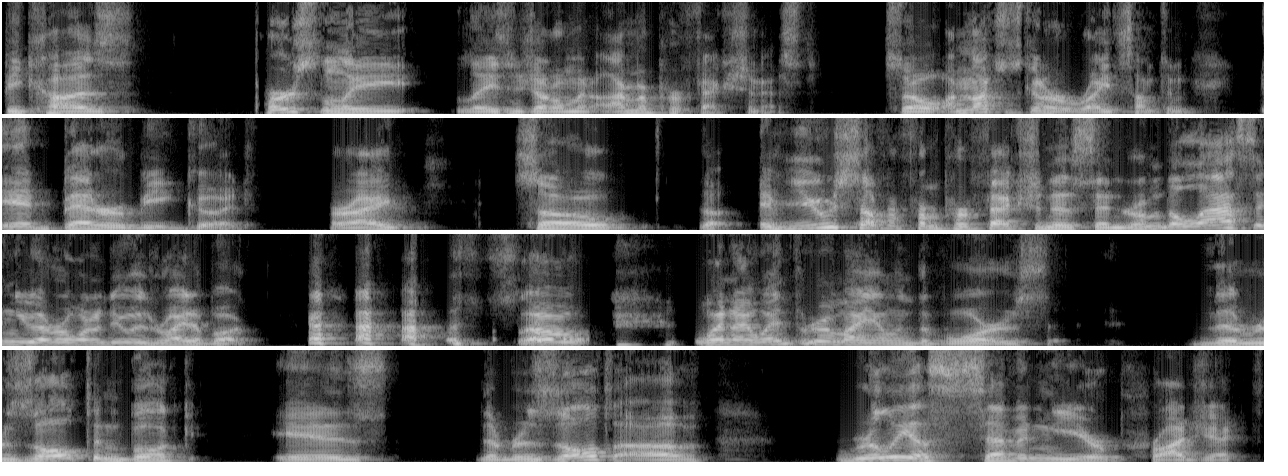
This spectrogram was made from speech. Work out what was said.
because personally, ladies and gentlemen, I'm a perfectionist. So I'm not just going to write something, it better be good. All right. So if you suffer from perfectionist syndrome, the last thing you ever want to do is write a book. so when I went through my own divorce, the resultant book is the result of really a seven year project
